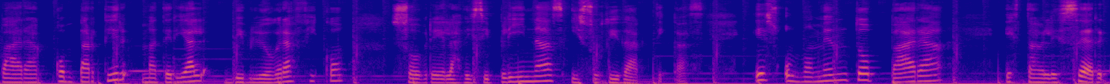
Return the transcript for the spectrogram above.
para compartir material bibliográfico sobre las disciplinas y sus didácticas. Es un momento para establecer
